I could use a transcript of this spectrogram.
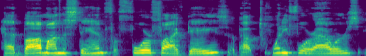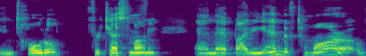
had Bob on the stand for four or five days, about 24 hours in total for testimony, and that by the end of tomorrow,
